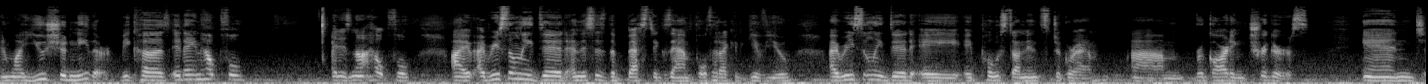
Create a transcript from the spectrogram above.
and why you shouldn't either because it ain't helpful. It is not helpful. I, I, recently did, and this is the best example that I could give you. I recently did a, a post on Instagram um, regarding triggers and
